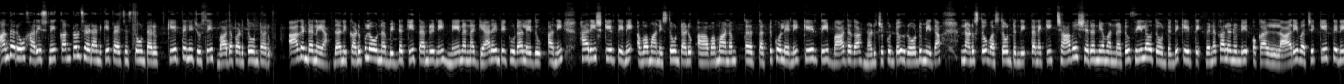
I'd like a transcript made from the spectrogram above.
అందరూ హరీష్ని కంట్రోల్ చేయడానికి ట్రై చేస్తూ ఉంటారు. కీర్తిని చూసి బాధపడుతూ ఉంటారు. ఆగండనయ్య దాని కడుపులో ఉన్న బిడ్డకి తండ్రిని నేనన్న గ్యారెంటీ కూడా లేదు అని హరీష్ కీర్తిని అవమానిస్తూ ఉంటాడు. ఆ అవమానం తట్టుకోలేని కీర్తి బాధగా నడుచుకుంటూ రోడ్డు మీద నడుస్తూ వస్తూ ఉంటుంది. తనకి చావే శరణ్యం అన్నట్టు ఫీల్ అవుతూ ఉంటుంది కీర్తి. వెనకాల నుండి ఒక లారీ వచ్చి కీర్తిని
